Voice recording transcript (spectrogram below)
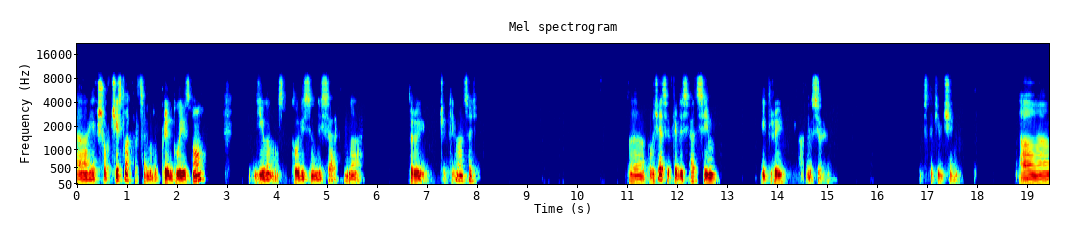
Е, Якщо в числах, то це буде приблизно ділимо 180 на 3,14. Е, Получається 57,3 градусів. Ось таким чином. А,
